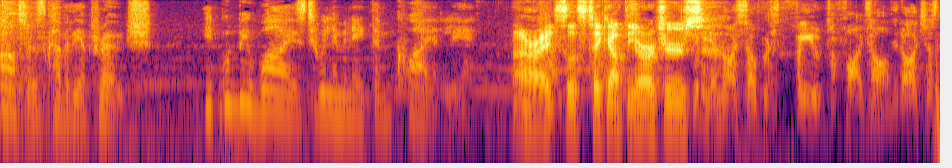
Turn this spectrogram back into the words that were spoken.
Archers cover the approach. It would be wise to eliminate them quietly. Alright, so let's take out the archers. a nice open field to fight on. Did I just...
